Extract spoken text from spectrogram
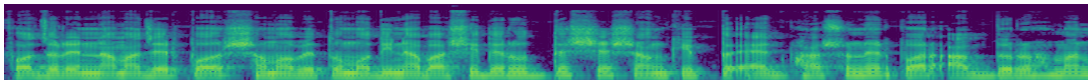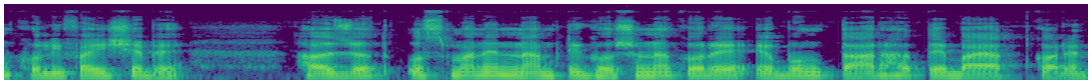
ফজরের নামাজের পর সমবেত মদিনাবাসীদের উদ্দেশ্যে সংক্ষিপ্ত এক ভাষণের পর আব্দুর রহমান খলিফা হিসেবে হজরত উসমানের নামটি ঘোষণা করে এবং তার হাতে বায়াত করেন।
